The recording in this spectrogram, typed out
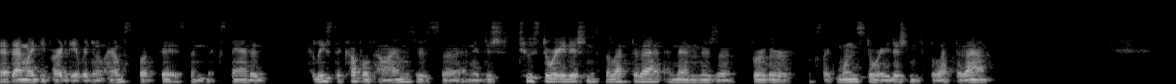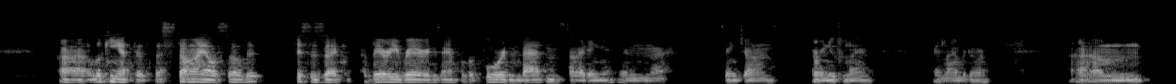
uh, that might be part of the original house, but it's been expanded at least a couple times. There's uh, an addition, two-story addition to the left of that, and then there's a further, looks like one-story addition to the left of that. Uh, looking at the, the style, so that this is a, a very rare example of board and batten siding in uh, St. John's or in Newfoundland and Labrador. Um,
